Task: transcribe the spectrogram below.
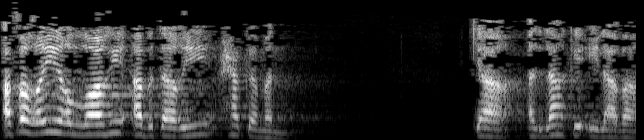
افغی اللہ اب تغی حکمن۔ کیا اللہ کے علاوہ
